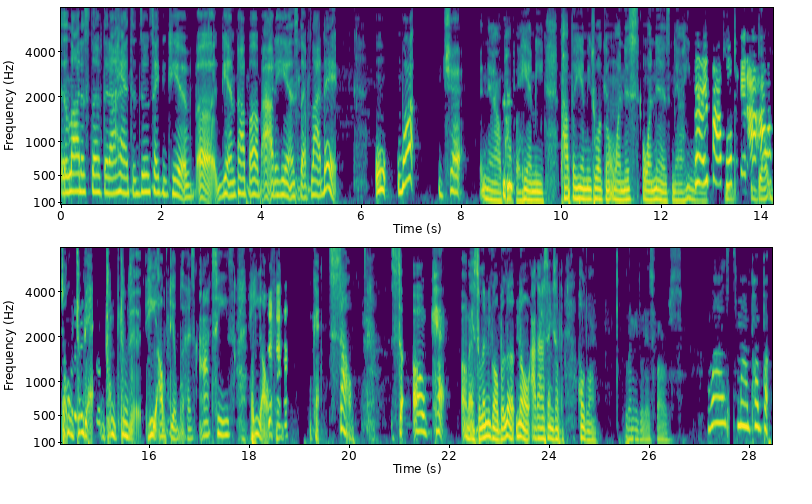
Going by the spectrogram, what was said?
A lot of stuff that I had to do, taking care of, uh, getting pop up out of here and stuff like that. What? Chat. Now, Papa, hear me. Papa, hear me talking on this. On this. Now he Hey. Papa, and I, I Don't, also don't do that. Don't do that. He out there with his aunties. He out. okay. So, so okay. All right. So let me go. But look, no, I gotta say something. Hold on. Let me do this first. Why's my papa?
